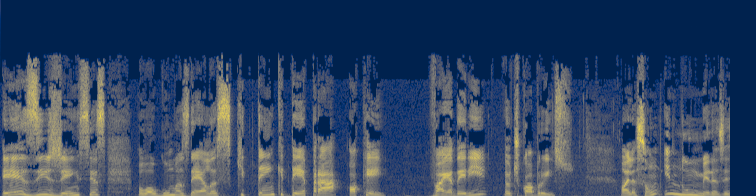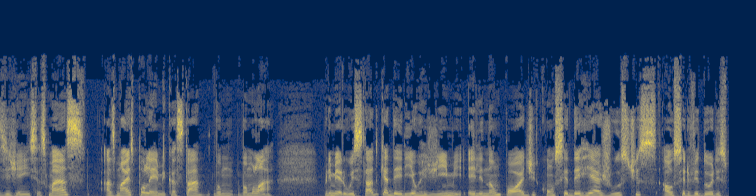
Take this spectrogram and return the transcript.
exigências, ou algumas delas, que tem que ter pra, ok, vai aderir, eu te cobro isso? Olha, são inúmeras exigências, mas as mais polêmicas, tá? Vamos, vamos lá. Primeiro, o Estado que aderir ao regime, ele não pode conceder reajustes aos servidores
